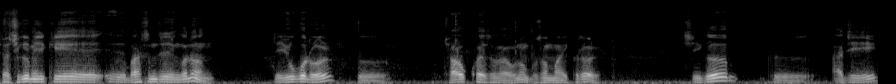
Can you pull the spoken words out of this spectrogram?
자, 지금 이렇게 어, 말씀드린 거는 이제 요거를 그 좌우코에서 나오는 무선 마이크를 지금 그 아직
